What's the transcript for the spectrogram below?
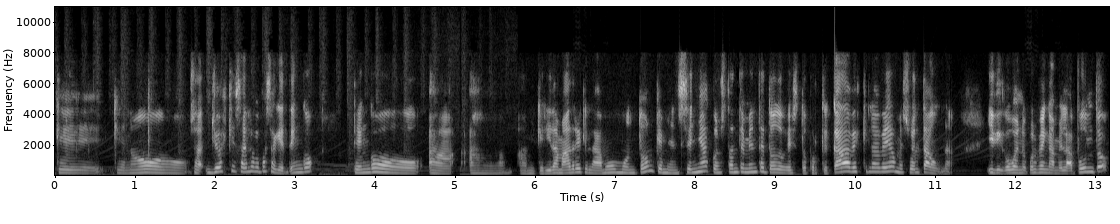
que, que no... O sea, yo es que, ¿sabes lo que pasa? Que tengo tengo a, mi querida madre, que la amo un montón, que me enseña constantemente todo esto, porque cada vez que la veo me suelta una. Y digo, bueno, pues venga, me la apunto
